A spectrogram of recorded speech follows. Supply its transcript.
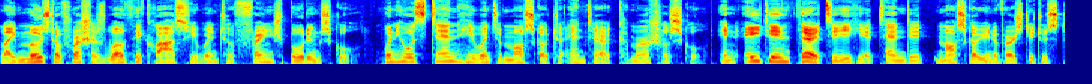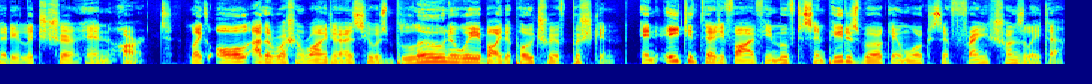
Like most of Russia's wealthy class, he went to a French boarding school. When he was 10, he went to Moscow to enter a commercial school. In 1830, he attended Moscow University to study literature and art. Like all other Russian writers, he was blown away by the poetry of Pushkin. In 1835, he moved to St. Petersburg and worked as a French translator,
